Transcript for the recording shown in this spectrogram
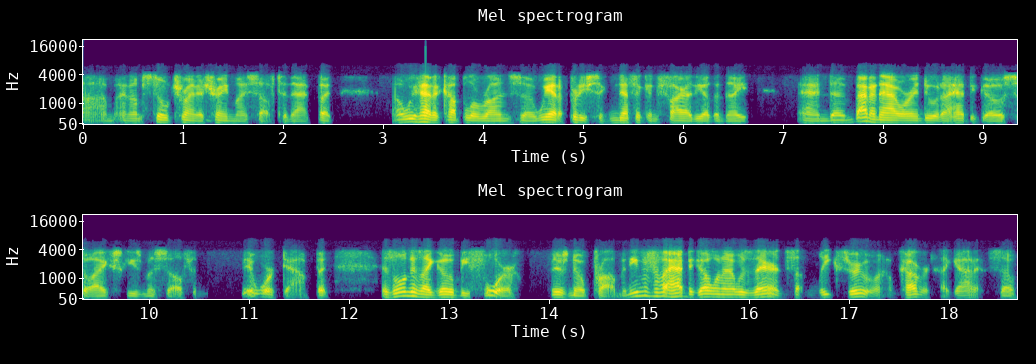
Um, and I'm still trying to train myself to that. But uh, we've had a couple of runs. Uh, we had a pretty significant fire the other night. And uh, about an hour into it, I had to go. So I excused myself and it worked out. But as long as I go before, there's no problem. And even if I had to go when I was there and something leaked through, I'm covered. I got it. So,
